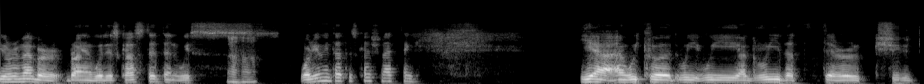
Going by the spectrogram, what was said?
you remember Brian, we discussed it and we Uh-huh. were you in that discussion? I think. Yeah, and we could we we agree that there should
